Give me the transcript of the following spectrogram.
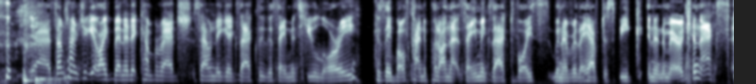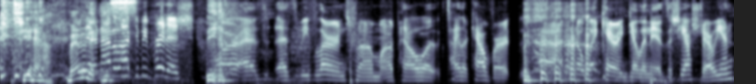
yeah, sometimes you get like Benedict Cumberbatch sounding exactly the same as Hugh Laurie because they both kind of put on that same exact voice whenever they have to speak in an American accent. yeah, When they're not allowed to be British, Yeah. or as as we've learned from our pal uh, Tyler Calvert, uh, I don't know what Karen Gillan is. Is she Australian?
